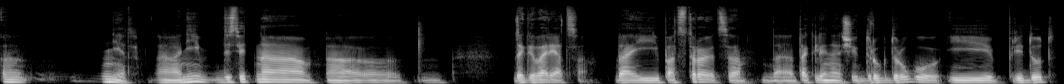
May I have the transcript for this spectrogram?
а, нет. Они действительно договорятся, да, и подстроятся да, так или иначе друг к другу и придут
